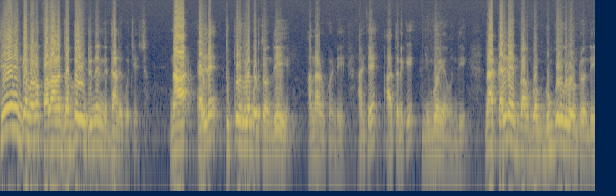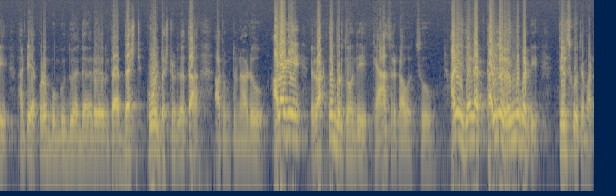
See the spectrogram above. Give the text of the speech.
తేలిగ్గా మనం ఫలానా జబ్బై ఉంటుందని నిర్ధారణకు వచ్చేయచ్చు. నా కళ్ళే తుప్పు రంగులో పడుతోంది అన్నాడు అనుకోండి. అంటే అతనికి నింబోనియా ఉంది. నా కళ్ళే బొగ్- బొగ్గు రంగులో ఉంటుంది. అంటే ఎక్కడో బొగ్గు డస్ట్ కోల్డ్ డస్ట్ ఉంటుంది తర్వాత అతను ఉంటున్నాడు. అలాగే రక్తం పుడుతోంది. క్యాన్సర్ కావచ్చు. అని విధంగా కళ్ళ రంగు బట్టి తెలుసుకోవచ్చు అన్నమాట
